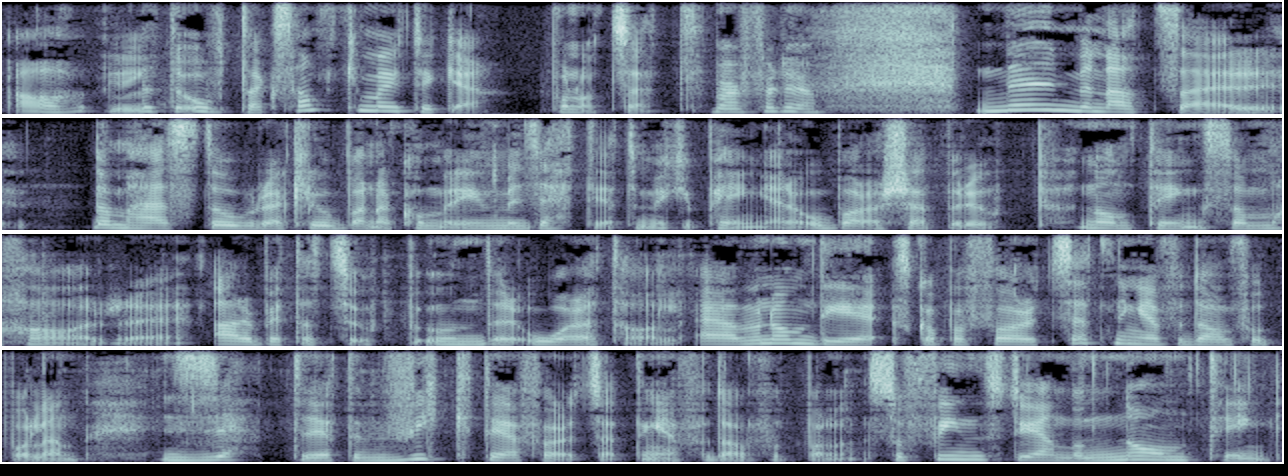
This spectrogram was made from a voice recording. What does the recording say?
ja, lite otacksamt kan man ju tycka på något sätt. Varför det? Nej, men att så här, de här stora klubbarna kommer in med jättemycket pengar och bara köper upp någonting som har eh, arbetats upp under åratal. Även om det skapar förutsättningar för damfotbollen, jätte, jätteviktiga förutsättningar för damfotbollen, så finns det ju ändå någonting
